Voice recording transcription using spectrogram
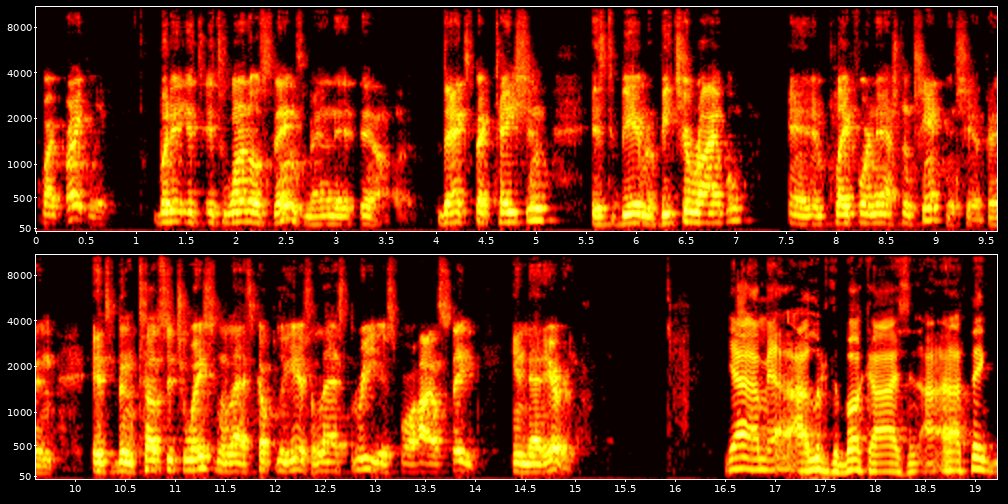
quite frankly. But it, it's it's one of those things, man. That, you know, the expectation is to be able to beat your rival and, and play for a national championship. And it's been a tough situation the last couple of years, the last three years for Ohio State in that area. Yeah, I mean, I look at the Buckeyes, and I, and I, think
